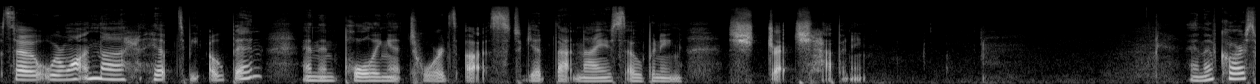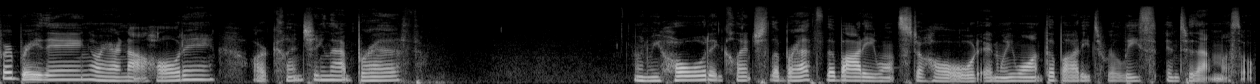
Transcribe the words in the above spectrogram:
So we're wanting the hip to be open and then pulling it towards us to get that nice opening stretch happening. And of course, we're breathing. We are not holding or clenching that breath. When we hold and clench the breath, the body wants to hold, and we want the body to release into that muscle.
